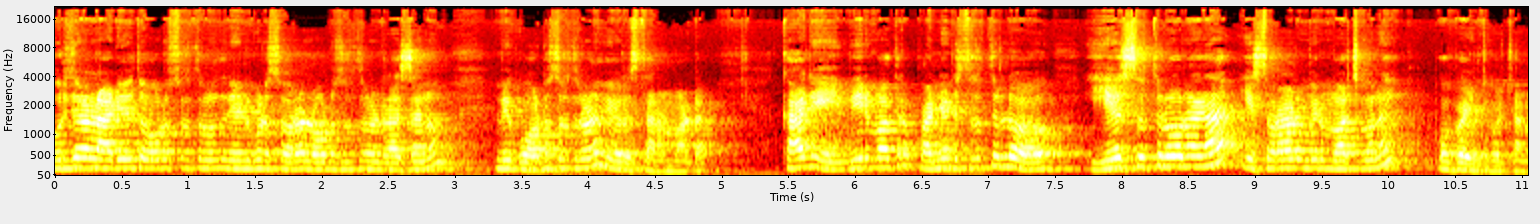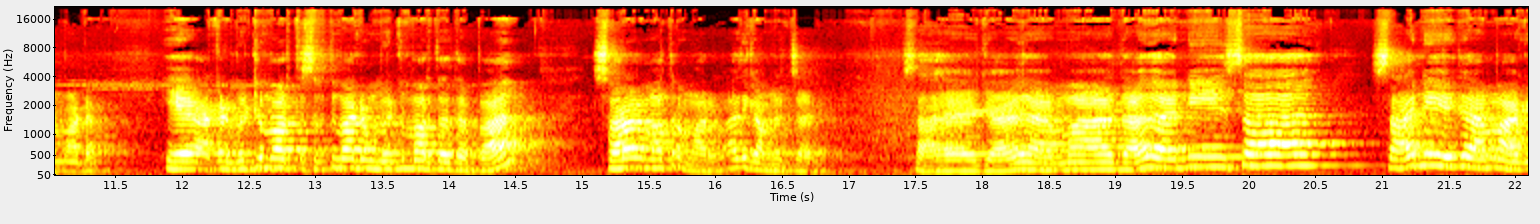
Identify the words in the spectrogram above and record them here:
ఒరిజినల్ ఆడియోతో ఒకటి శృతులు ఉంది. నేను కూడా స్వరాలు ఒకటి శృతులను రాశాను. మీకు ఒకటి శృతులను వివరిస్తాను అనమాట కానీ మీరు మాత్రం పన్నెండు శృతుల్లో ఏ శృతిలోనైనా ఈ స్వరాలు మీరు మార్చుకొని ఉపయోగించుకోవచ్చు అనమాట ఏ అక్కడ మెట్లు మారుతాయి శృతి మారడం మెట్లు మారుతుంది తప్ప స్వరాలు మాత్రం మారు అది గమనించాలి. సహజ మదని స సని గ మగ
